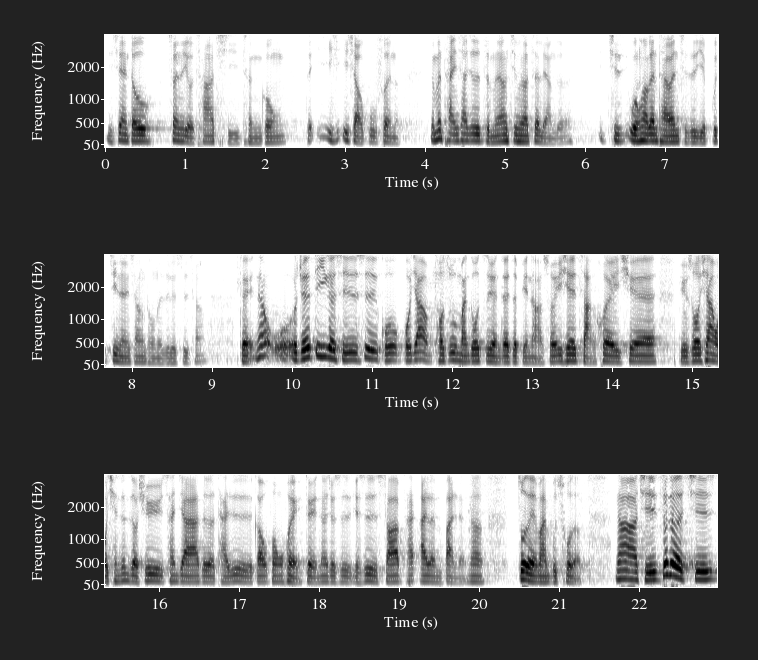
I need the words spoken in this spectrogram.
你现在都算是有插旗成功的一一小部分了。能不能谈一下，就是怎么样进入到这两个，其实文化跟台湾其实也不尽然相同的这个市场？对，那我我觉得第一个其实是国国家有投注蛮多资源在这边啊，所以一些展会，一些比如说像我前阵子有去参加这个台日高峰会，对，那就是也是 Startup Island 办的，那做的也蛮不错的。那其实这个其实。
